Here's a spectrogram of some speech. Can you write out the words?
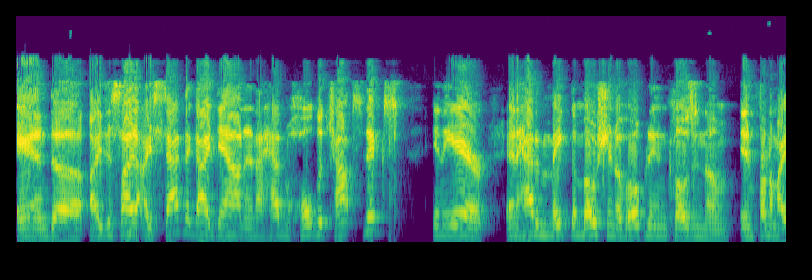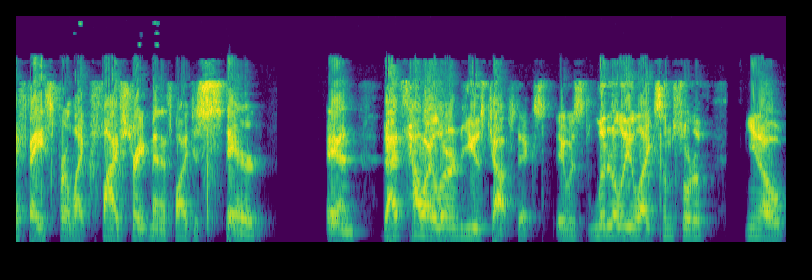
and uh, I decided I sat the guy down and I had him hold the chopsticks in the air and had him make the motion of opening and closing them in front of my face for like five straight minutes while I just stared, and that's how I learned to use chopsticks. It was literally like some sort of you know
